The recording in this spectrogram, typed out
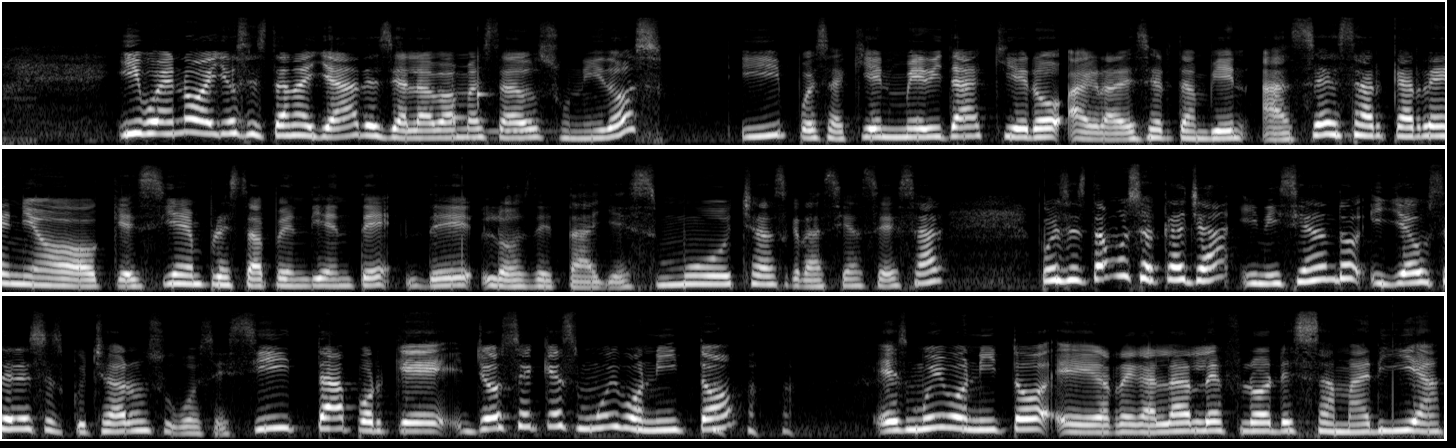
Y bueno, ellos están allá desde Alabama, Estados Unidos. Y pues aquí en Mérida quiero agradecer también a César Carreño, que siempre está pendiente de los detalles. Muchas gracias, César. Pues estamos acá ya iniciando y ya ustedes escucharon su vocecita, porque yo sé que es muy bonito, es muy bonito eh, regalarle flores a María,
